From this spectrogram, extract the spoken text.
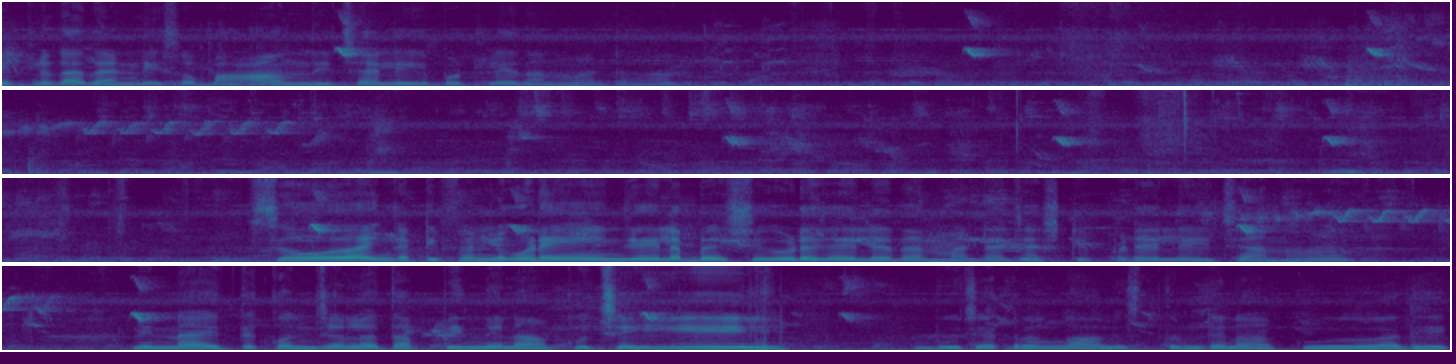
చెట్లు కదండి. సో బాగుంది. చలి బొట్టలేదన్నమాట. సో ఇంకా టిఫిన్లు కూడా ఏం చేయలే. బ్రష్ కూడా చేయలేదన్నమాట. జస్ట్ ఇప్పుడే లేచాను. నిన్న అయితే కొంచెంలో తప్పింది నాకు చెయ్యి. భూచక్రం కాలుస్తుంటే నాకు అది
